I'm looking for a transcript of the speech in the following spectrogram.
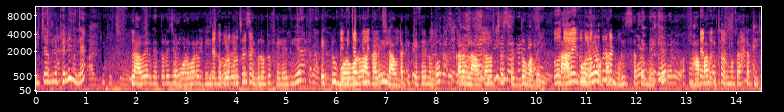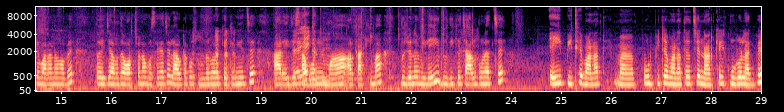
বিচাগুলো ফেলে দিলে লাউয়ের ভেতরে যে বড় বড় রয়েছে সেগুলোকে ফেলে দিয়ে একটু বড় বড় আকারেই লাউটাকে কেটে নেব কারণ লাউটা হচ্ছে সেদ্ধ হবে। তারপরে ওটা গুড়ির সাথে মেখে ভাপা পিঠের মতো একটা পিঠে বানানো হবে। তো এই যে আমাদের অর্চনা বসে গেছে লাউটা খুব সুন্দরভাবে কেটে নিয়েছে। আর এই যে শ্রাবণীর মা আর কাকিমা দুজনে মিলেই দুদিকে চাল গোড়াচ্ছে এই পিঠে বানাতে পুর পিঠে বানাতে হচ্ছে নারকেল কুঁড়ো লাগবে।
